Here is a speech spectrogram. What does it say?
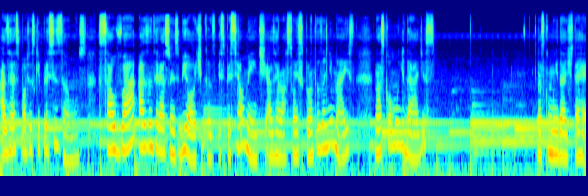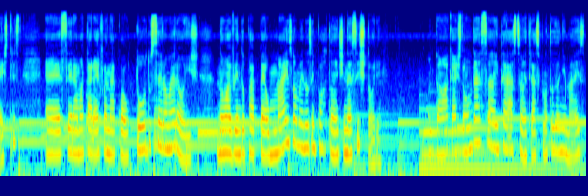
as respostas que precisamos. Salvar as interações bióticas, especialmente as relações plantas-animais, nas comunidades nas comunidades terrestres, é, será uma tarefa na qual todos serão heróis, não havendo papel mais ou menos importante nessa história. Então, a questão dessa interação entre as plantas e animais,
